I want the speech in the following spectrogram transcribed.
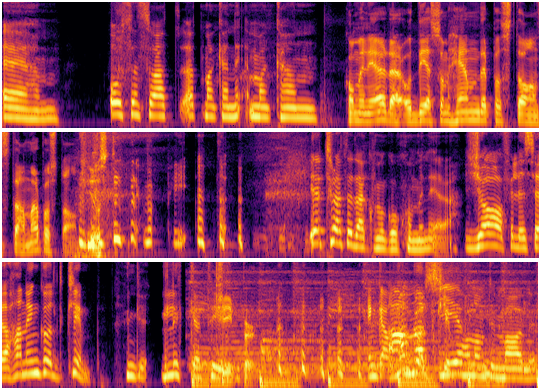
Ehm, och sen så att, att man kan, man kan Kombinera det där och det som händer på stan stannar på stan. Just jag tror att det där kommer gå att kombinera. Ja Felicia, han är en guldklimp. Lycka till. Keeper. En gammal Annars ge honom till Malin.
